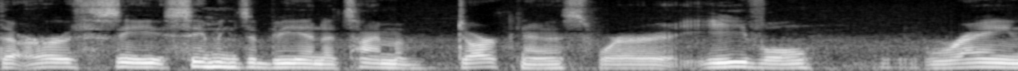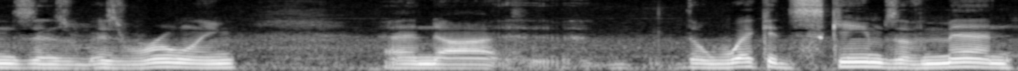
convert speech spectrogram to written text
the earth see, seeming to be in a time of darkness where evil reigns and is, is ruling, and uh, the wicked schemes of men,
